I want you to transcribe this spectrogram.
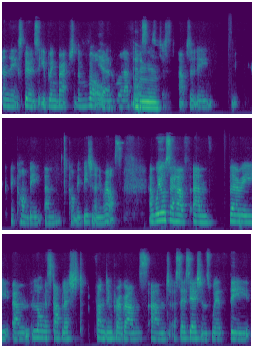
and the experience that you bring back to the role yeah. in the Royal Air Force mm. is just absolutely it can't be um, can't be beaten anywhere else. And we also have um, very um, long established funding programs and associations with the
